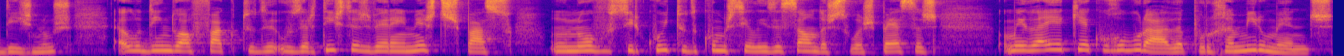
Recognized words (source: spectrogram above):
Diz-nos, aludindo ao facto de os artistas verem neste espaço um novo circuito de comercialização das suas peças, uma ideia que é corroborada por Ramiro Mendes,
